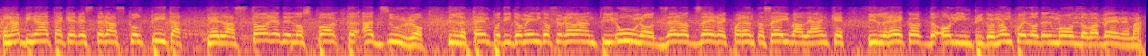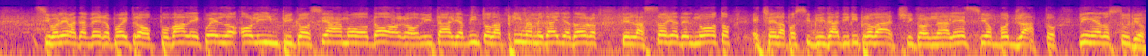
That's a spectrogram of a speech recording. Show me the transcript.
una binata che resterà scolpita nella storia dello sport azzurro. Il tempo di Domenico Fioravanti 1.00 e 46 vale anche il record olimpico, non quello del mondo, va bene, ma si voleva davvero poi troppo, vale quello olimpico, siamo d'oro, l'Italia ha vinto la prima medaglia d'oro della storia del nuoto e c'è la possibilità di riprovarci con Alessio Boggiatto. Linea allo studio.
